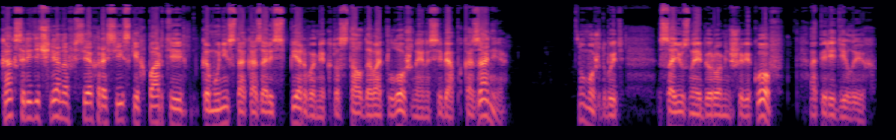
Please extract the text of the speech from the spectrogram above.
Как среди членов всех российских партий коммунисты оказались первыми, кто стал давать ложные на себя показания, ну, может быть, союзное бюро меньшевиков опередило их,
